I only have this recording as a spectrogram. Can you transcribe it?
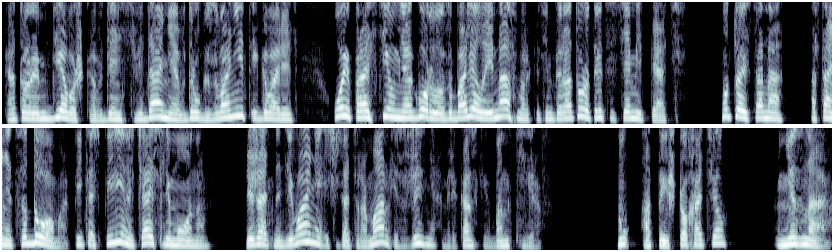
которым девушка в день свидания вдруг звонит и говорит – «Ой, прости, у меня горло заболело и насморк, и температура 37,5». Ну, то есть она останется дома, пить аспирин и чай с лимоном, лежать на диване и читать роман из жизни американских банкиров. Ну, а ты что хотел? Не знаю,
